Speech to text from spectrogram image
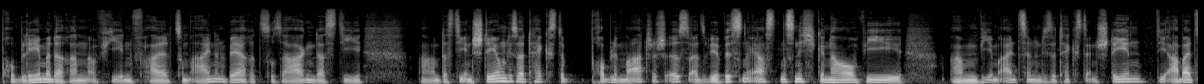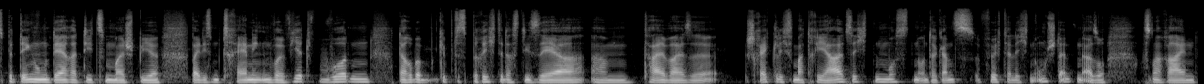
Probleme daran auf jeden Fall. Zum einen wäre zu sagen, dass die äh, dass die Entstehung dieser Texte problematisch ist. Also wir wissen erstens nicht genau, wie, ähm, wie im Einzelnen diese Texte entstehen. Die Arbeitsbedingungen derer, die zum Beispiel bei diesem Training involviert wurden, darüber gibt es Berichte, dass die sehr ähm, teilweise schreckliches Material sichten mussten unter ganz fürchterlichen Umständen. Also aus einer rein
